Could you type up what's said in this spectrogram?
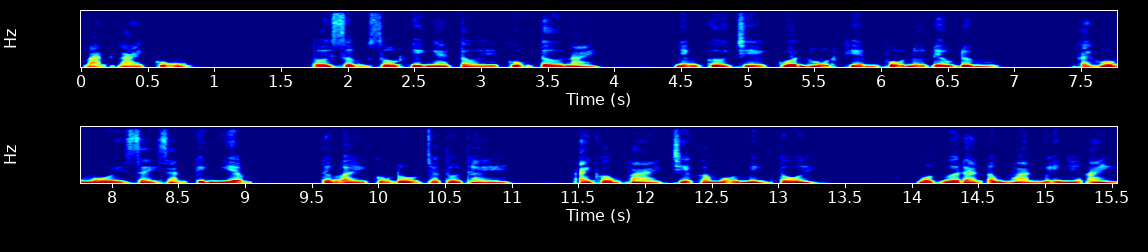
Bạn gái cũ. Tôi sửng sốt khi nghe tới cụm từ này. Những cử chỉ cuốn hút khiến phụ nữ điêu đứng. Cách hôn môi dày dặn kinh nghiệm. Từng ấy cũng đủ cho tôi thấy. Anh không phải chỉ có mỗi mình tôi. Một người đàn ông hoàn mỹ như anh.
